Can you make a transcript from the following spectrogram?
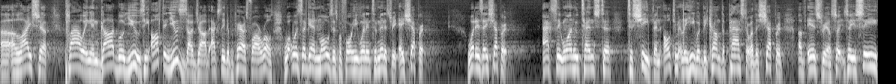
uh, Elisha plowing, and God will use, He often uses our job actually to prepare us for our roles. What was again Moses before he went into ministry? A shepherd. What is a shepherd? Actually one who tends to, to sheep, and ultimately he would become the pastor or the shepherd of Israel. So, so you see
